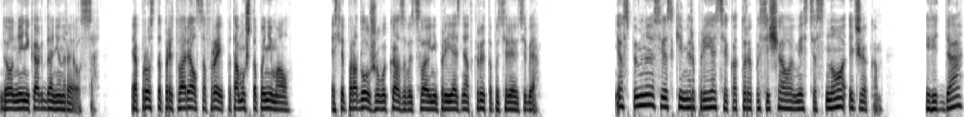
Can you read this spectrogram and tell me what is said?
Да он мне никогда не нравился. Я просто притворялся, Фрей, потому что понимал. Если продолжу выказывать свою неприязнь открыто, потеряю тебя». Я вспоминаю светские мероприятия, которые посещала вместе с Ноа и Джеком. И ведь да,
